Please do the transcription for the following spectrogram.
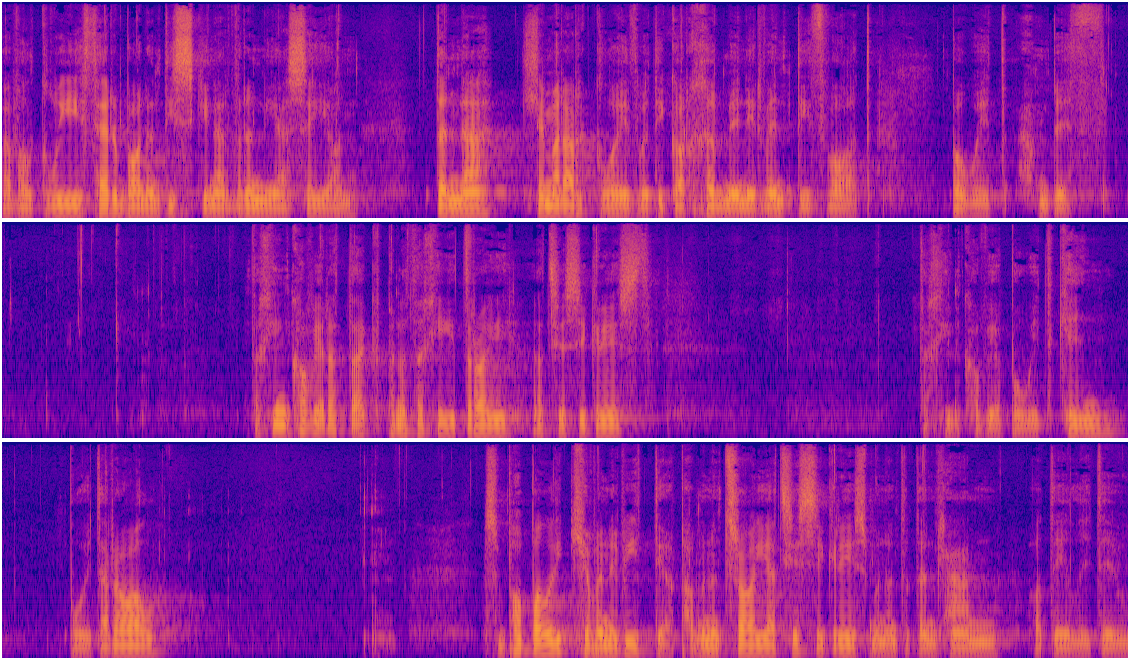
Mae fel glu thermon yn disgyn ar fryniau seion. Dyna lle mae'r arglwydd wedi gorchymyn i'r fendith fod, bywyd am byth. Dych chi'n cofio'r adag pan ydych chi droi at Iesu Grist? Dych chi'n cofio bywyd cyn, bywyd ar ôl, Os yn pobl licio fan y fideo, pan maen nhw'n troi at Iesu Gris, maen nhw'n dod yn rhan o deulu Dyw.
